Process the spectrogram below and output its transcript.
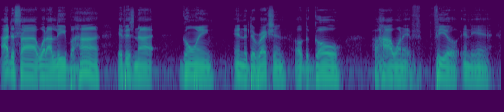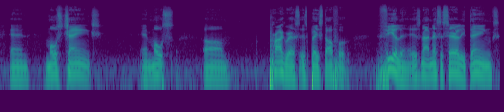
I decide what I leave behind if it's not going in the direction of the goal or how I want to f- feel in the end. And most change and most um, progress is based off of feeling. It's not necessarily things.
